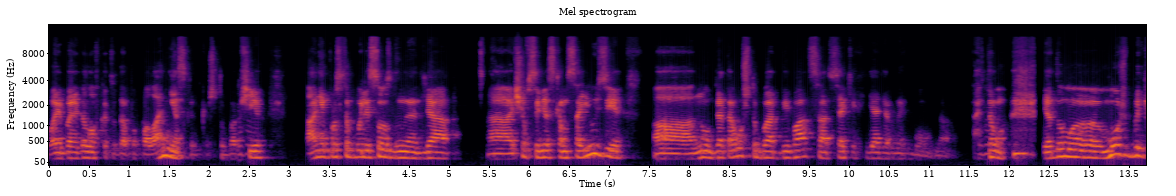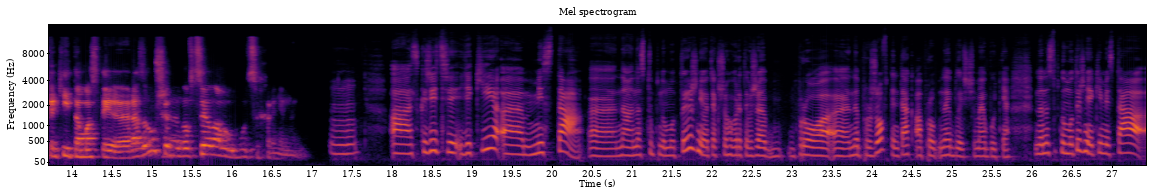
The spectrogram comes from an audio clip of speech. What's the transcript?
бо- боеголовка туда попала, а несколько, чтобы вообще... Они просто были созданы для еще в Советском Союзе, ну, для того, чтобы отбиваться от всяких ядерных бомб. Да. Поэтому я думаю, может быть, какие-то мосты разрушены, но в целом будут сохранены. Мгм. А скажіть, які е, міста е, на наступному тижні, от якщо говорити вже про е, не про жовтень, так а про найближче майбутнє, на наступному тижні які міста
